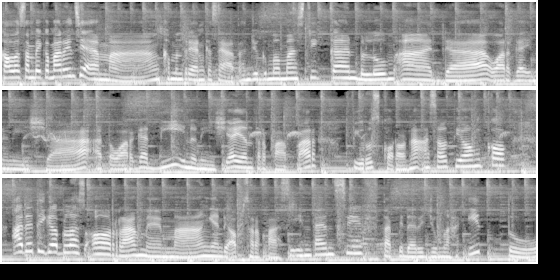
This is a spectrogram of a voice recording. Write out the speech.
Kalau sampai kemarin sih emang Kementerian Kesehatan juga memastikan belum ada warga Indonesia atau warga di Indonesia yang terpapar virus corona asal Tiongkok. Ada 13 orang memang yang diobservasi intensif, tapi dari jumlah itu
